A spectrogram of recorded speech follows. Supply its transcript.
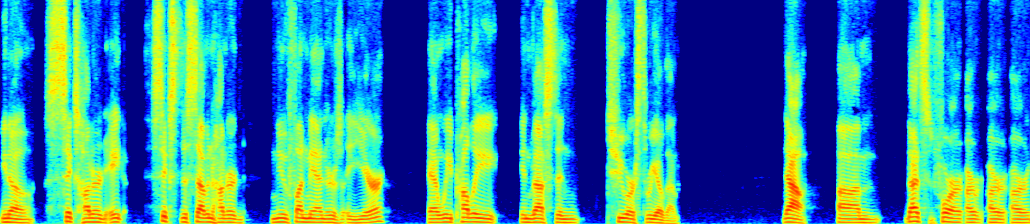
you know 600, eight, six to seven hundred new fund managers a year and we probably invest in two or three of them. Now, um, that's for our, our, our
